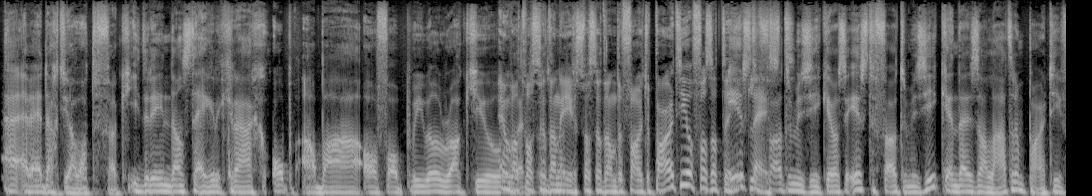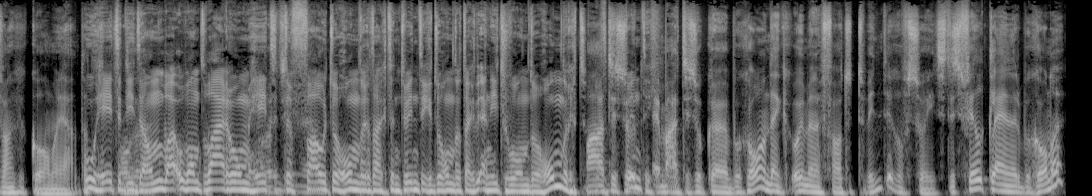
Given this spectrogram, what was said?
Eh, en wij dachten, ja, what the fuck, iedereen danst eigenlijk graag op ABBA of op We Will Rock You. En wat was er dan eerst? Was er dan de foute party of was dat de eerste foute muziek. Het was de eerste foute muziek en daar is dan later een party van gekomen. Ja, dat Hoe heette die dan? Wa- Want waarom heet de foute 128 de 128 en niet gewoon de 100? Maar het, is ook, eh, maar het is ook eh, begonnen, denk ik, ooit met een foute 20 of zoiets. Het is veel kleiner begonnen.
